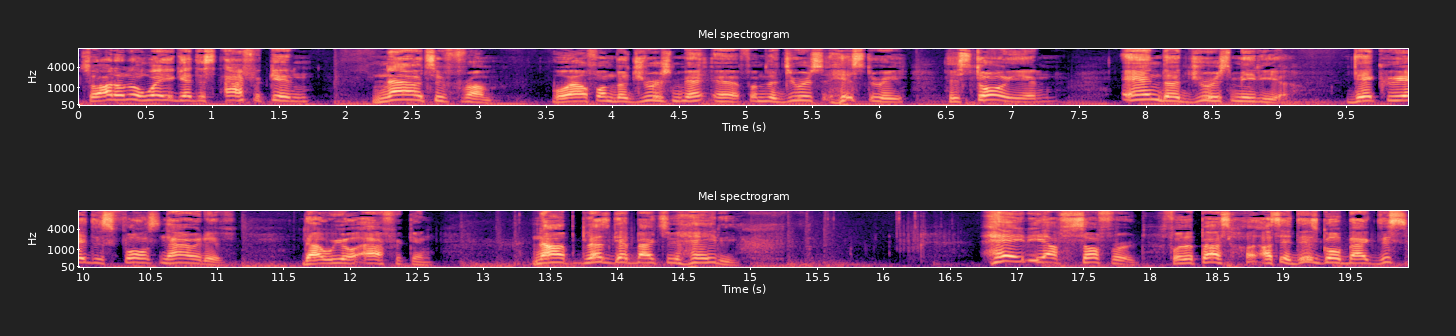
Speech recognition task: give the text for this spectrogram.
So I don't know where you get this African narrative from. Well, from the Jewish uh, from the Jewish history historian and the Jewish media. They create this false narrative that we are African. Now let's get back to Haiti. Haiti have suffered for the past. I said this go back. This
